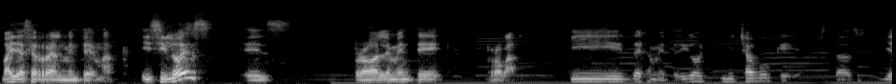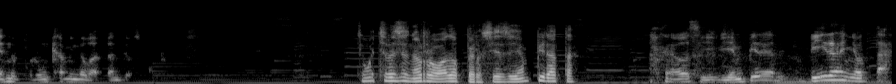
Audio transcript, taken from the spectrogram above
vaya a ser realmente de marca. Y si lo es, es probablemente robado. Y déjame, te digo, mi chavo, que estás yendo por un camino bastante oscuro. Muchas veces no es robado, pero sí es bien pirata. Oh, sí, bien pira- pirañota,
